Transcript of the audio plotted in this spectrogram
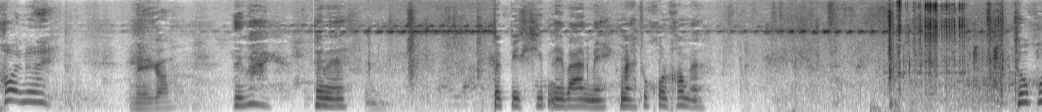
โคตรเหนื่อยนี่ก็เหนื่อยมากใช่ไหมไปปิดคลิปในบ้านไหมมาทุกคนเข้ามา ทุกค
